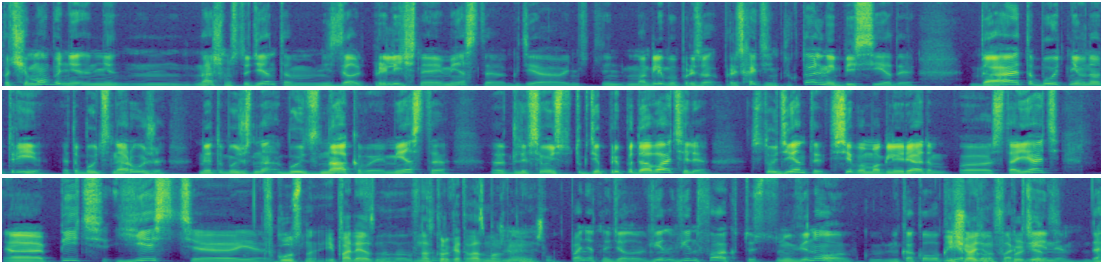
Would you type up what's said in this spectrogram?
Почему бы не, не- нашим студентам не сделать приличное место, где могли бы происходить интеллектуальные беседы? Да, это будет не внутри, это будет снаружи, но это будет, будет знаковое место э, для всего института, где преподаватели, студенты, все бы могли рядом э, стоять, э, пить, есть. э, Вкусно и полезно, Вку- насколько это возможно, ну, конечно. понятное дело, вин, винфак, то есть ну, вино, никакого Еще крепкого, один факультет. Да,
